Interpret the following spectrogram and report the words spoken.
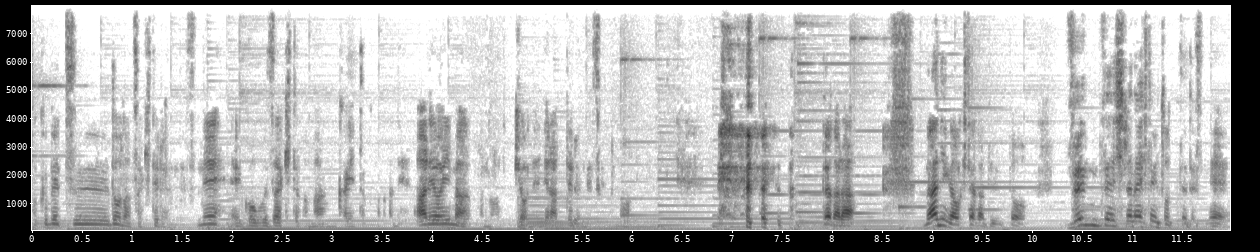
特別ドーナツが来てるんですね。五分咲きとか満開とかね。あれを今、あの、今日ね、狙ってるんですけども。だから、何が起きたかというと、全然知らない人にとってはですね、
